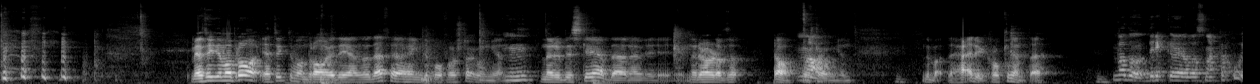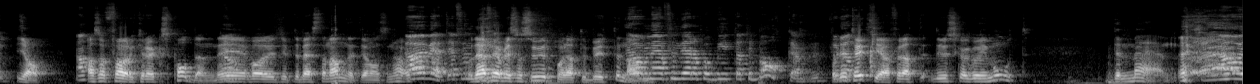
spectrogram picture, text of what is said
Men jag tyckte det var bra, jag tyckte det var en bra idé. Det var därför jag hängde på första gången. Mm. När du beskrev det här, när, vi, när du hörde av ja, första Ja. gången. Du bara, det här är ju klockrent det. Vadå, dricka öl och snacka skit? Ja. Ja. Alltså Förkrökspodden, det Ja. var ju typ det bästa namnet jag någonsin hört. Ja, jag vet. Jag Och funderar... därför jag blev så sur på det att du bytte namn. Ja, men jag funderar på att byta tillbaka nu. Och det att- tycker jag, för att du ska gå emot the man. Ja,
